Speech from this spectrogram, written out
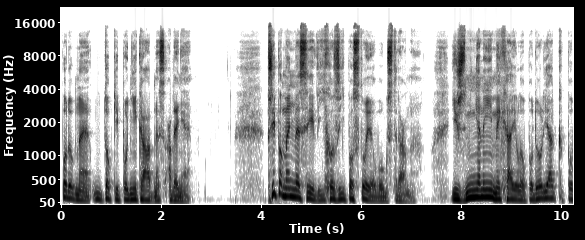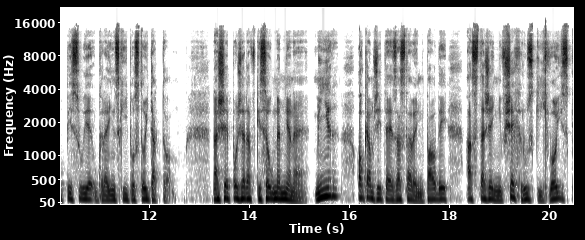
podobné útoky podniká dnes a denně. Připomeňme si výchozí postoje obou stran. Již zmíněný Michailo Podoljak popisuje ukrajinský postoj takto. Naše požadavky jsou neměné. Mír, okamžité zastavení palby a stažení všech ruských vojsk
